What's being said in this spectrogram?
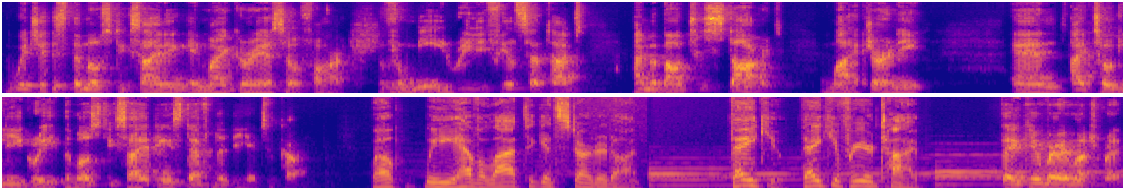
which is the most exciting in my career so far. For me, it really feels sometimes I'm about to start my journey and I totally agree. The most exciting is definitely yet to come. Well, we have a lot to get started on. Thank you. Thank you for your time. Thank you very much, Brett.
